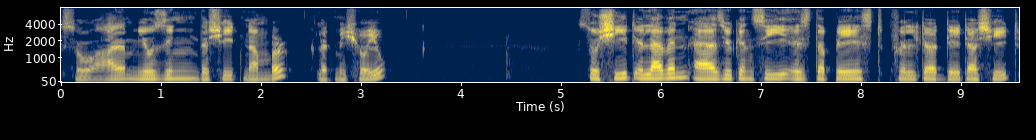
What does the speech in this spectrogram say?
So I am using the sheet number. Let me show you. So sheet 11 as you can see is the paste filtered data sheet.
